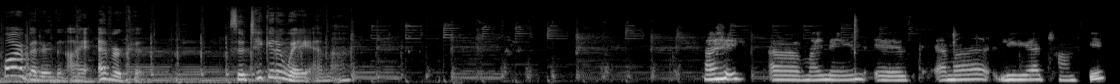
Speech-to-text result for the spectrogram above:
far better than I ever could. So take it away, Emma. Hi, uh, my name is Emma Lilia Chomsky,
